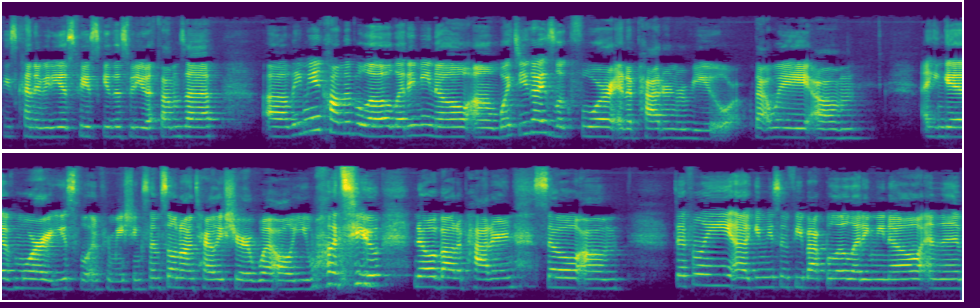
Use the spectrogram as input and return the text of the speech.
these kind of videos, please give this video a thumbs up. Uh, leave me a comment below letting me know um, what do you guys look for in a pattern review. That way, um, I can give more useful information because I'm still not entirely sure what all you want to know about a pattern. So definitely uh, give me some feedback below letting me know. And then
